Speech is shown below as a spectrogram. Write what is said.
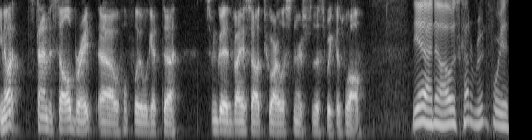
you know what? It's time to celebrate. hopefully, we'll get some good advice out to our listeners for this week as well. Yeah, I know. I was kind of rooting for you,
